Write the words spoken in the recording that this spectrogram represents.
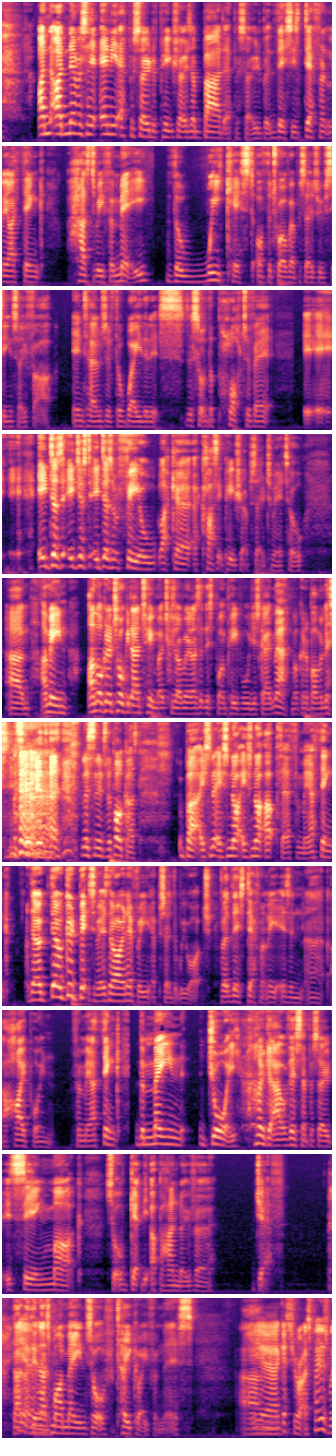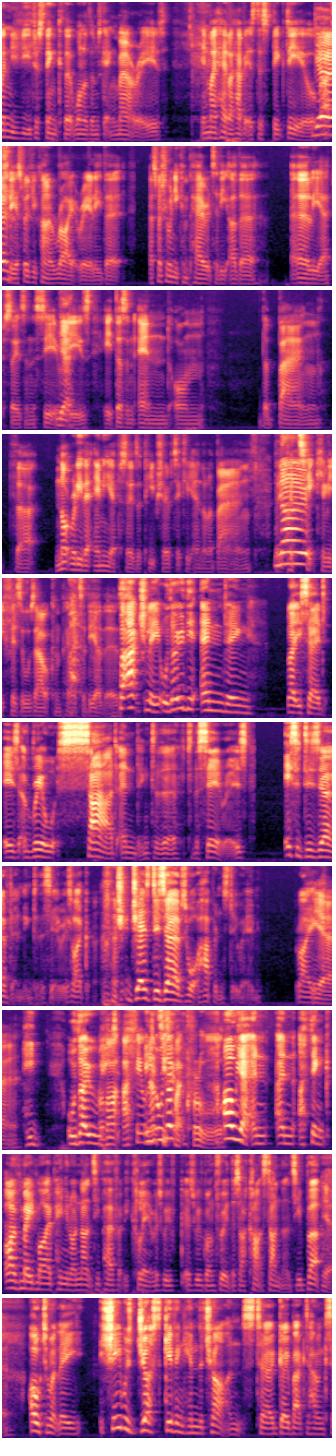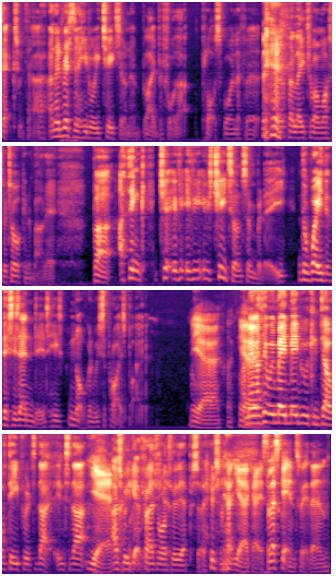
I'd, I'd never say any episode of Peep Show is a bad episode, but this is definitely, I think, has to be for me the weakest of the twelve episodes we've seen so far in terms of the way that it's the sort of the plot of it. It, it, it does it just it doesn't feel like a, a classic Peep Show episode to me at all. Um, I mean, I'm not going to talk it down too much because I realise at this point people will just go, "Nah, I'm not going to bother listening to it, listening to the podcast." But it's not, it's not, it's not up there for me. I think there are there are good bits of it as there are in every episode that we watch, but this definitely isn't a, a high point for me. I think the main joy I get out of this episode is seeing Mark sort of get the upper hand over Jeff. That, I think that's my main sort of takeaway from this. Um, yeah, I guess you're right. I suppose when you, you just think that one of them's getting married, in my head I have it as this big deal. But Yeah. actually, I suppose you're kind of right, really, that especially when you compare it to the other earlier episodes in the series, it doesn't end on the bang that. Not really that any episodes of Peep Show particularly end on a bang. No. it particularly fizzles out compared to the others. But actually, although the ending, like you said, is a real sad ending to the to the series, it's a deserved ending to the series. Like J- Jez deserves what happens to him. Like yeah. he, although Although I feel Nancy's although- quite cruel. Oh yeah, and and I think I've made my opinion on Nancy perfectly clear as we've as we've gone through this. I can't stand Nancy, but Yeah. ultimately she was just giving him the chance to go back to having sex with her. And admittedly, he'd already cheated on her like before that. Plot spoiler for, for, later on whilst we're talking about it. But I think if, if, he, cheated on somebody, the way that this is ended, he's not going to be surprised by it. Yeah. yeah. I mean, I think we may maybe we can delve deeper into that into that Yeah, as we get we further on through the episode. yeah, okay, so let's get into it then.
